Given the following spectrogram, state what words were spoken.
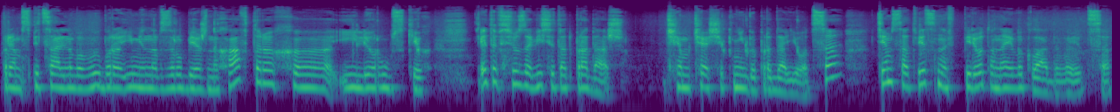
Прям специального выбора именно в зарубежных авторах э, или русских. Это все зависит от продаж чем чаще книга продается, тем, соответственно, вперед она и выкладывается.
